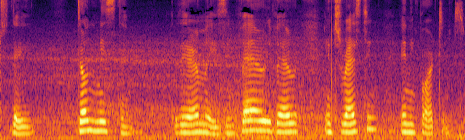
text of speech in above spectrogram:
today. Don't miss them. They're amazing. Very, very interesting and important.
